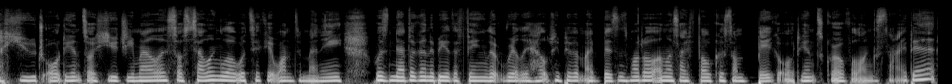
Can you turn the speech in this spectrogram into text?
a huge audience or a huge email list. So selling lower ticket one to many was never going to be the thing that really helped me pivot my business model unless I focused on big audience growth alongside it.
